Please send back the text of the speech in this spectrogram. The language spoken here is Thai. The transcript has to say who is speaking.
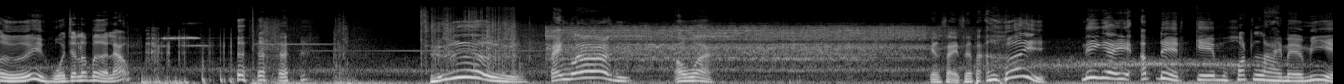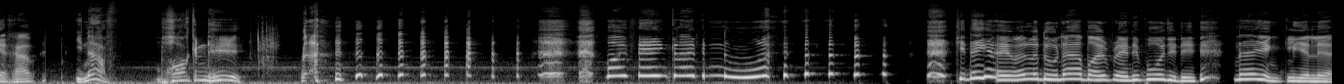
Speaker 1: เอ้ยหัวจะระเบิดแล้วฮือแปลงร่าง เอาว่ะ ยังใส่เสื้อผ้าเฮ้ย นี่ไงอัปเดตเกม Hotline Miami อะครับ Enough พอกันทีบอยเฟนกลายเป็นหนู คิดได้ไงวะ แล้วดูหน้าบอยเฟนที่พูดอยู่ดี หน้าอย่างเกลียนเลย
